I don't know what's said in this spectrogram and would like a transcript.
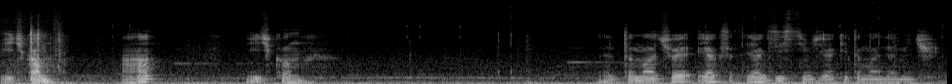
Ičkom. Aha. Ičkom. To má čo je, jak, jak zistím, že aký to má damage?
